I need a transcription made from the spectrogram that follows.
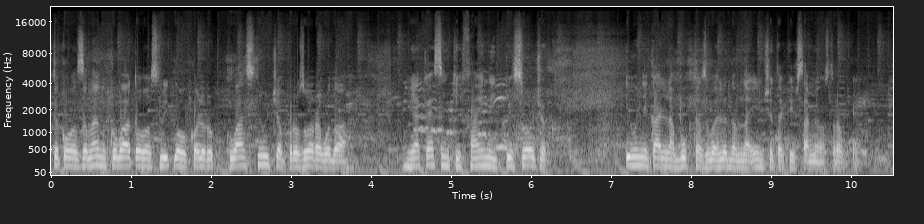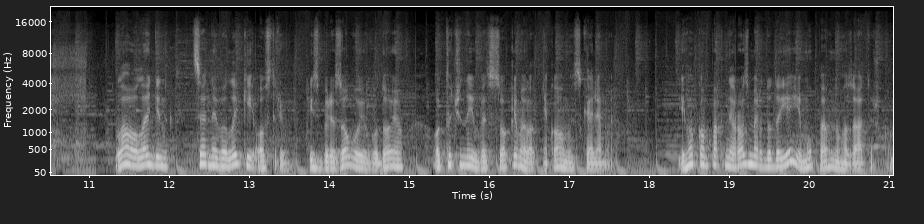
такого зеленкуватого, світлого кольору, класнюча, прозора вода. М'якесенький, файний пісочок і унікальна бухта з виглядом на інші такі ж самі островки. Лао Лендінг це невеликий острів із бірюзовою водою, оточений високими вапняковими скелями. Його компактний розмір додає йому певного затишку,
